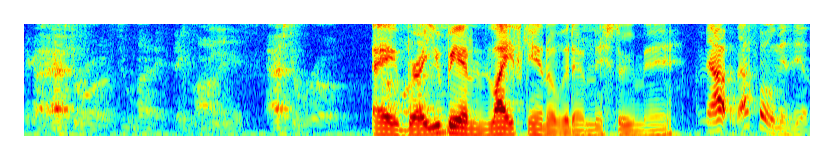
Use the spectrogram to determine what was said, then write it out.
They got asteroids 200. They lying. Asteroid. Hey, bro, you being light skinned over there, mystery man. I mean, I, I fuck with Miss Elliott.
